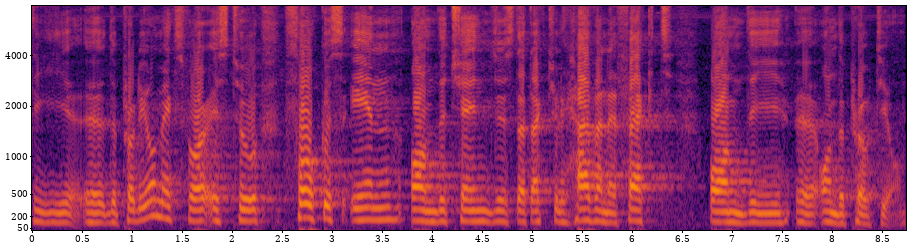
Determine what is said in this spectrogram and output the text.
the, uh, the proteomics for is to focus in on the changes that actually have an effect on the, uh, on the proteome.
